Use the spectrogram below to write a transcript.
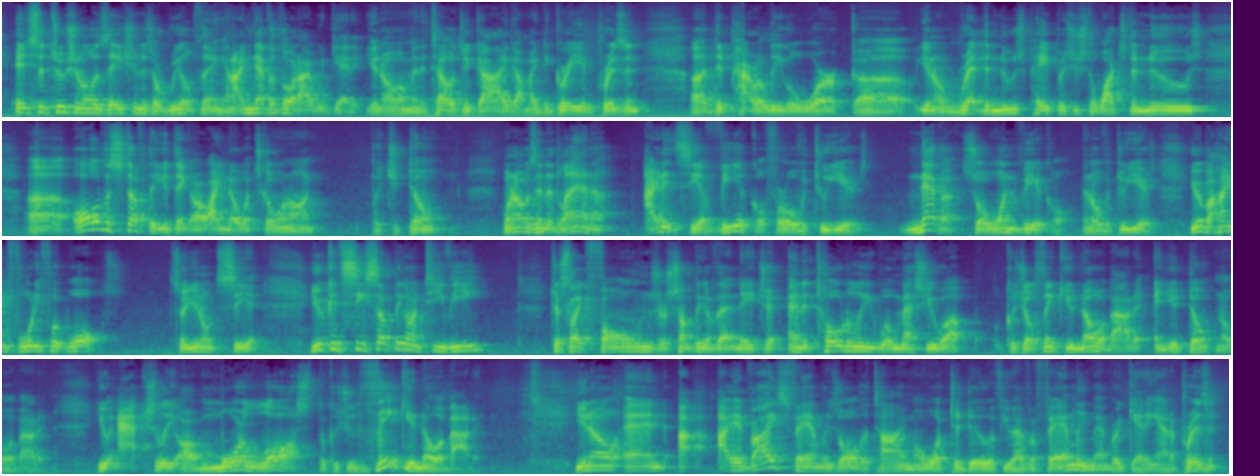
Institutionalization is a real thing, and I never thought I would get it. You know, I'm an intelligent guy, got my degree in prison, uh, did paralegal work, uh, you know, read the newspapers, used to watch the news, uh, all the stuff that you think, oh, I know what's going on, but you don't. When I was in Atlanta, I didn't see a vehicle for over two years. Never saw one vehicle in over two years. You're behind 40 foot walls, so you don't see it. You could see something on TV, just like phones or something of that nature, and it totally will mess you up because you'll think you know about it and you don't know about it. You actually are more lost because you think you know about it. You know, and I, I, advise families all the time on what to do if you have a family member getting out of prison.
